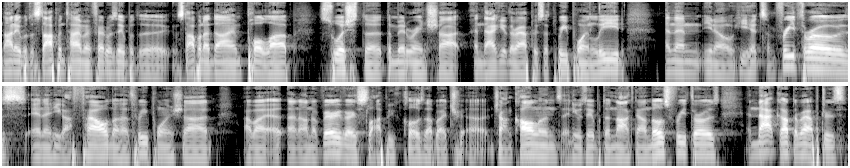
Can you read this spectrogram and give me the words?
not able to stop in time. And Fred was able to stop on a dime, pull up, swish the the mid range shot, and that gave the Raptors a three point lead. And then you know he hit some free throws, and then he got fouled on a three point shot by on a very very sloppy closeout by uh, John Collins, and he was able to knock down those free throws, and that got the Raptors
